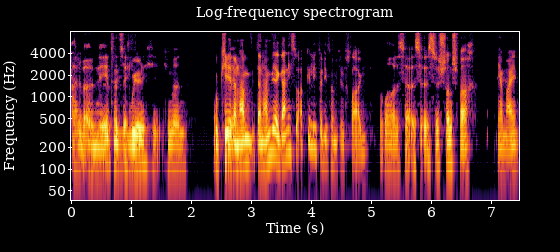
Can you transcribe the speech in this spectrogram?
aber nee, tatsächlich weird. nicht. Ich meine, Okay, Ja. dann, haben, dann haben wir ja gar nicht so abgeliefert diesmal mit den Fragen. boah, das ist ja, ist, ist schon schwach. Ja, Mai.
